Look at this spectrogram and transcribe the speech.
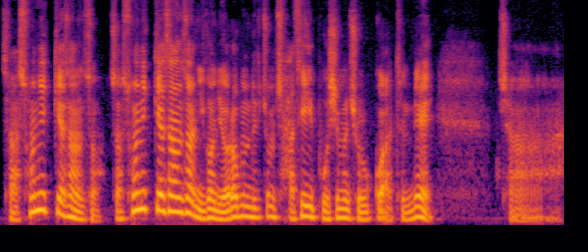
자 손익계산서 자 손익계산서는 이건 여러분들이 좀 자세히 보시면 좋을 것 같은데 자,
